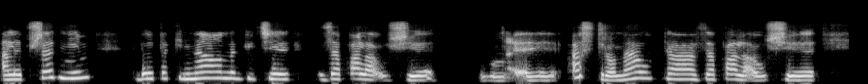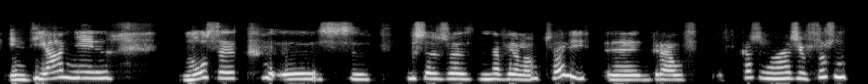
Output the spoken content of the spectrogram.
ale przed nim był taki neon, gdzie zapalał się e, astronauta, zapalał się Indianin, muzyk, e, z, myślę, że na wiolonczeli e, grał w w każdym razie w różnych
